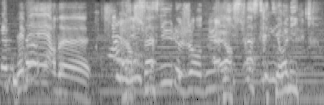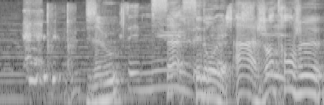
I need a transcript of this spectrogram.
Mais merde Alors Je ça, suis nul aujourd'hui Alors ça, c'est ironique. J'avoue, C'est nul ça c'est drôle. Ah, j'entre en jeu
